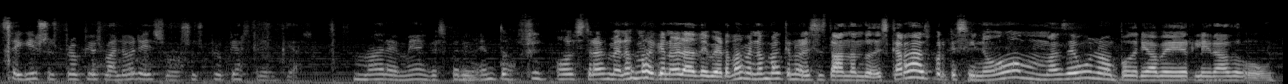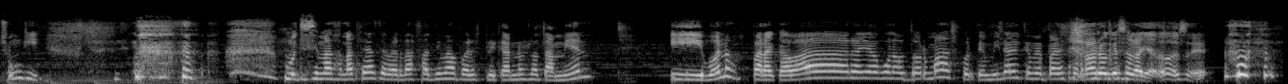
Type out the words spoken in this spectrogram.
seguir sus propios valores o sus propias creencias. Madre mía, qué experimento. Ostras, menos mal que no era de verdad, menos mal que no les estaban dando descargas, porque si no, más de uno podría haberle dado un chungui. Muchísimas gracias, de verdad, Fátima, por explicárnoslo también. Y bueno, para acabar, ¿hay algún autor más? Porque mira que me parece raro que solo haya dos, ¿eh?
